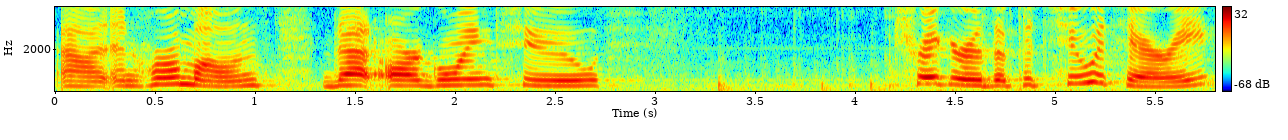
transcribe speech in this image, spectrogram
and hormones that are going to trigger the pituitary,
